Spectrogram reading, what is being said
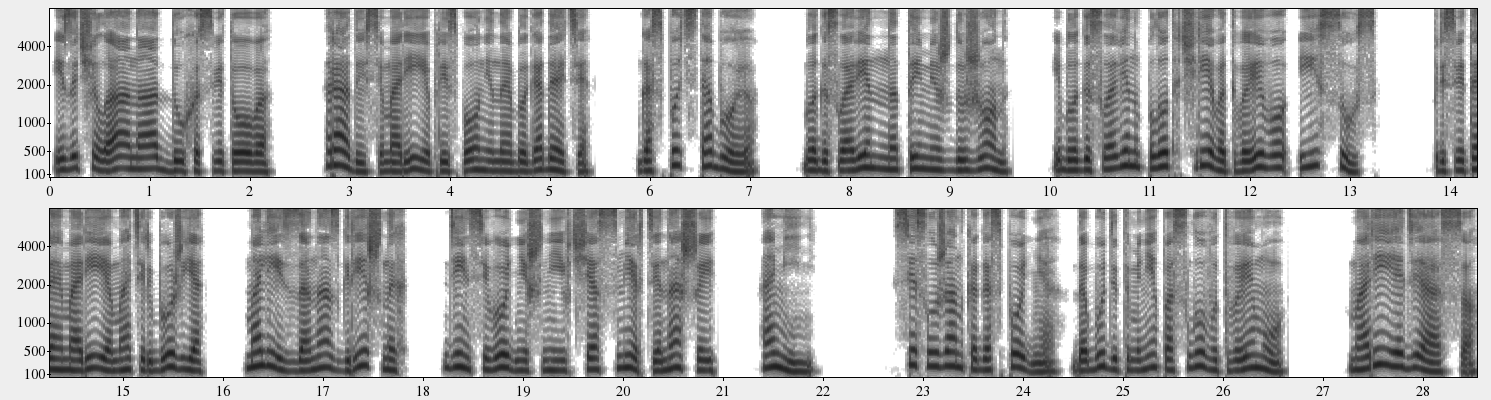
и зачала она от Духа Святого. Радуйся, Мария, преисполненная благодати. Господь с тобою. Благословенна ты между жен, и благословен плод чрева твоего, Иисус. Пресвятая Мария, Матерь Божья, молись за нас, грешных, день сегодняшний и в час смерти нашей. Аминь. «Се служанка Господня, да будет мне по слову твоему. Мария Диассо,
